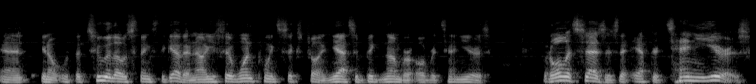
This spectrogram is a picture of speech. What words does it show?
And, you know, with the two of those things together, now you said 1.6 trillion. Yeah, it's a big number over 10 years. But all it says is that after 10 years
